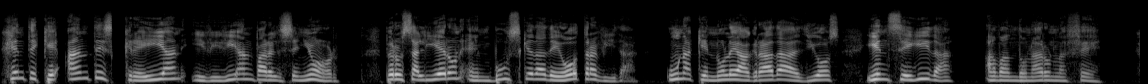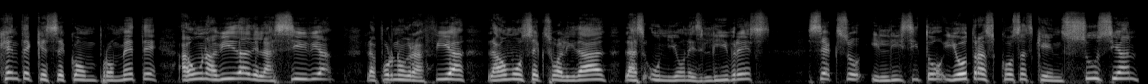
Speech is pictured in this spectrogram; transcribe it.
gente que antes creían y vivían para el Señor, pero salieron en búsqueda de otra vida, una que no le agrada a Dios y enseguida abandonaron la fe. Gente que se compromete a una vida de lascivia, la pornografía, la homosexualidad, las uniones libres, sexo ilícito y otras cosas que ensucian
